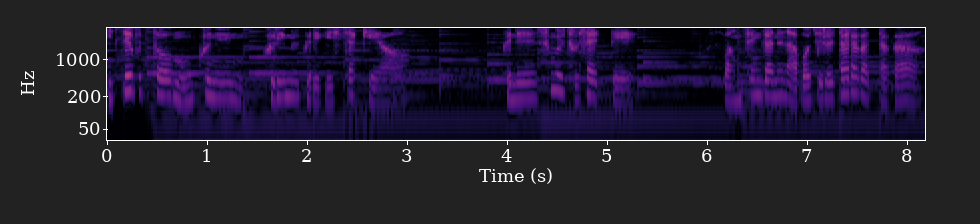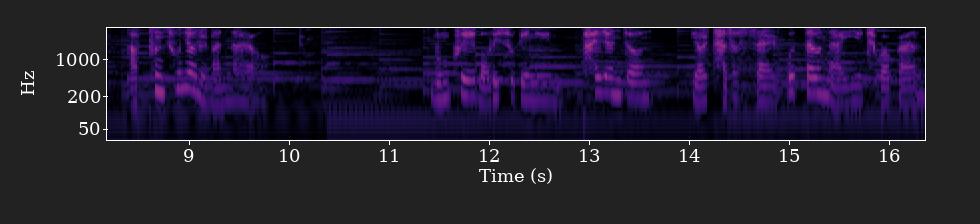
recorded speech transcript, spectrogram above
이때부터 뭉크는 그림을 그리기 시작해요. 그는 22살 때 왕증가는 아버지를 따라갔다가 아픈 소녀를 만나요. 뭉크의 머릿속에는 8년 전 15살 꽃다운 나이에 죽어간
